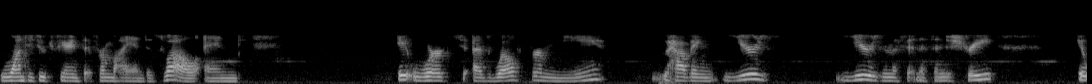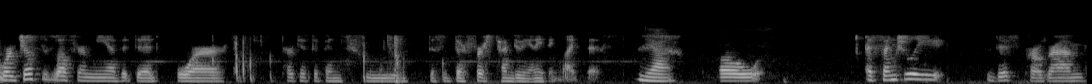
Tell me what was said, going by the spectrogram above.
wanted to experience it from my end as well. And it worked as well for me having years years in the fitness industry. It worked just as well for me as it did for participants who this is their first time doing anything like this. Yeah. So essentially this program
